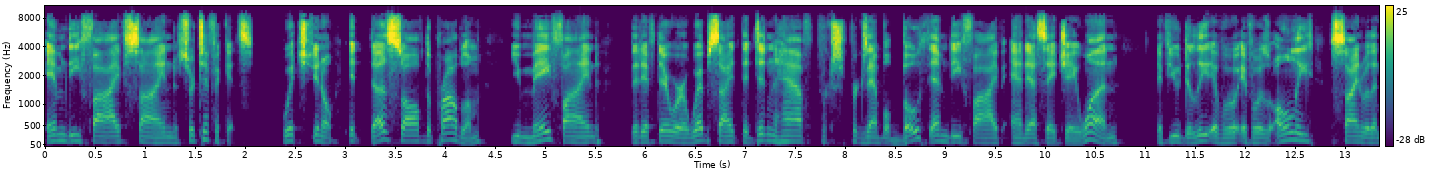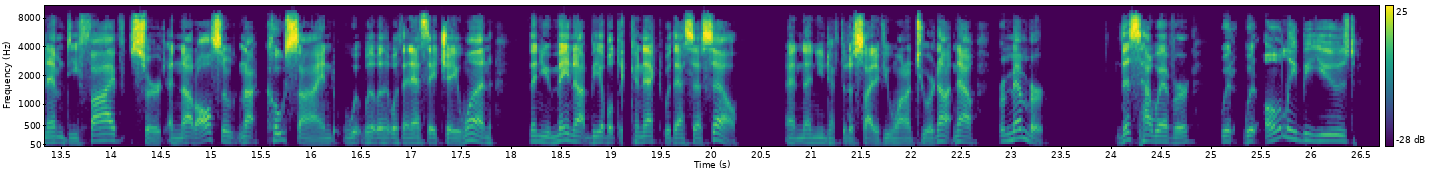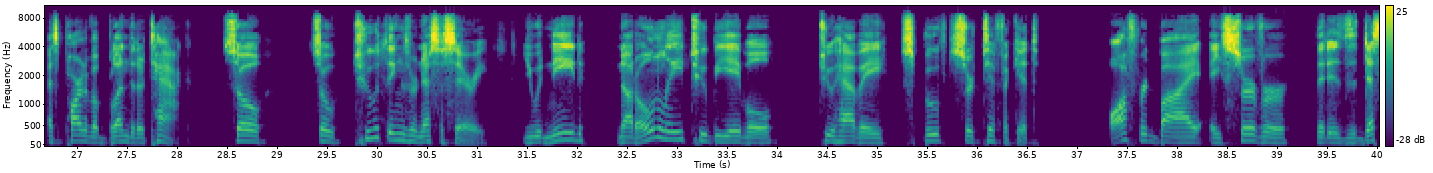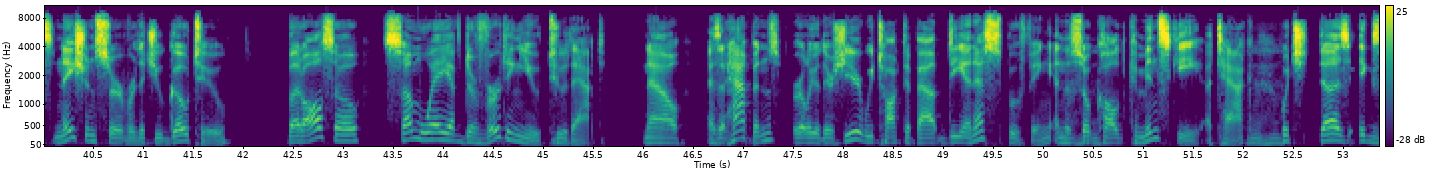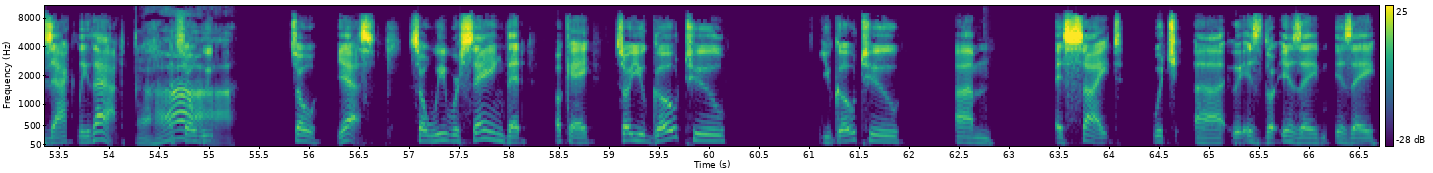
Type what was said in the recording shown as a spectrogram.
MD5 signed certificates, which, you know, it does solve the problem. You may find that if there were a website that didn't have, for, for example, both MD5 and SHA1, if you delete, if, if it was only signed with an MD5 cert and not also not co-signed with, with, with an SHA1, then you may not be able to connect with SSL. And then you'd have to decide if you wanted to or not. Now, remember, this, however, would, would only be used as part of a blended attack. So, so two things are necessary. You would need not only to be able to have a spoofed certificate offered by a server that is the destination server that you go to, but also some way of diverting you to that. Now, as it happens, earlier this year, we talked about DNS spoofing and the mm-hmm. so called Kaminsky attack, mm-hmm. which does exactly that. Uh-huh. So, we, so, yes. So we were saying that, okay, so you go to, you go to um, a site which uh, is the, is a, is a,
